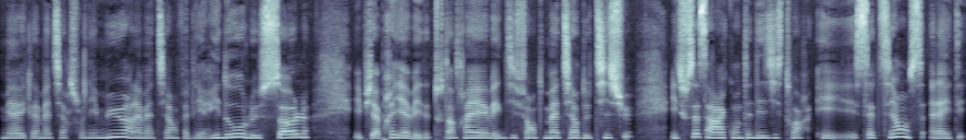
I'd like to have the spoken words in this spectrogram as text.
Mais avec la matière sur les murs, la matière, en fait, les rideaux, le sol. Et puis après, il y avait tout un travail avec différentes matières de tissu. Et tout ça, ça racontait des histoires. Et cette séance, elle a été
